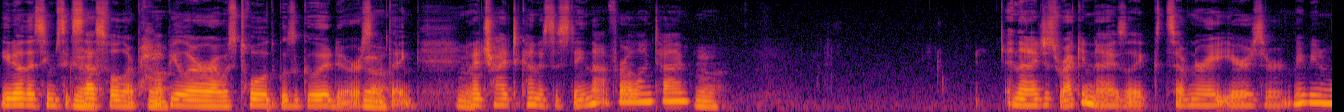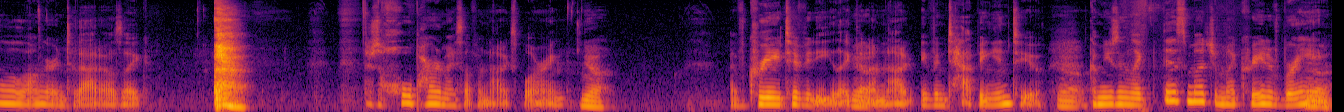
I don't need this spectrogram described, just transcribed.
you know, that seemed successful or popular or I was told was good or Yeah. something. And I tried to kind of sustain that for a long time. Yeah. And then I just recognized like seven or eight years or maybe even a little longer into that, I was like, there's a whole part of myself I'm not exploring Yeah. of creativity, like that I'm not even tapping into. Yeah. Like, I'm using like this much of my creative brain,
